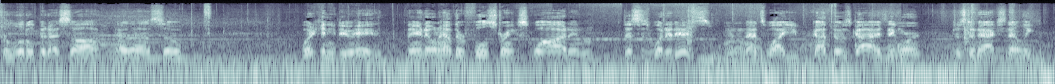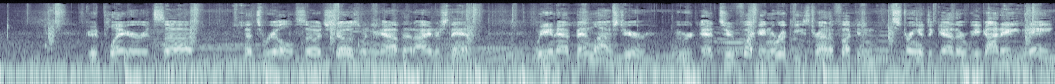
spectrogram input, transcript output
The little bit I saw. Uh, so, what can you do? Hey, they don't have their full strength squad, and this is what it is. And that's why you got those guys. They weren't just an accidentally good player. It's uh, that's real. So it shows when you have that. I understand. We didn't have Ben last year. We were had two fucking rookies trying to fucking string it together. We got eight and eight.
